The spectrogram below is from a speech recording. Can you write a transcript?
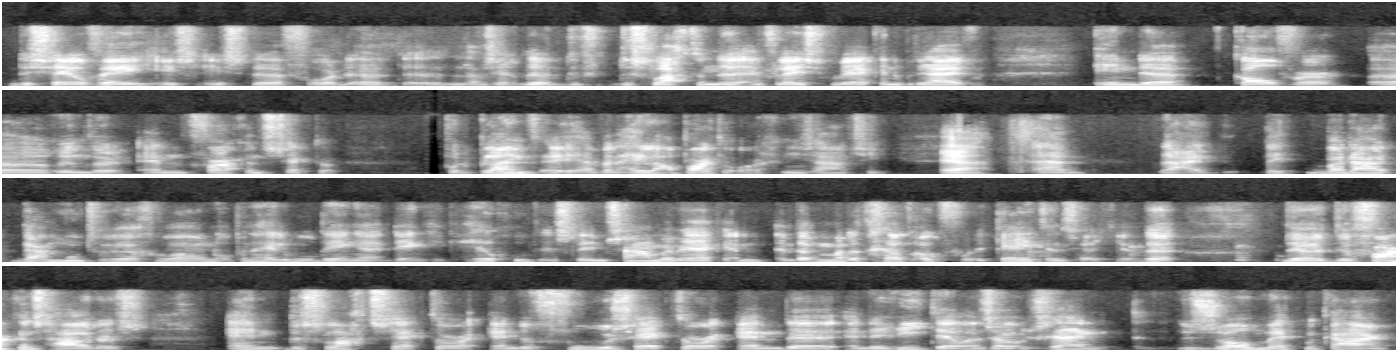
de CLV is, is de, voor de, de, laten we zeggen, de, de, de, slachtende en vleesverwerkende bedrijven in de kalver, uh, runder en varkenssector. Voor de pluimvee hebben we een hele aparte organisatie. Ja. Uh, nou, maar daar, daar moeten we gewoon op een heleboel dingen, denk ik, heel goed en slim samenwerken. En, en dat, maar dat geldt ook voor de ketens. Weet je? De, de, de varkenshouders en de slachtsector en de voersector en de, en de retail en zo zijn zo met elkaar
